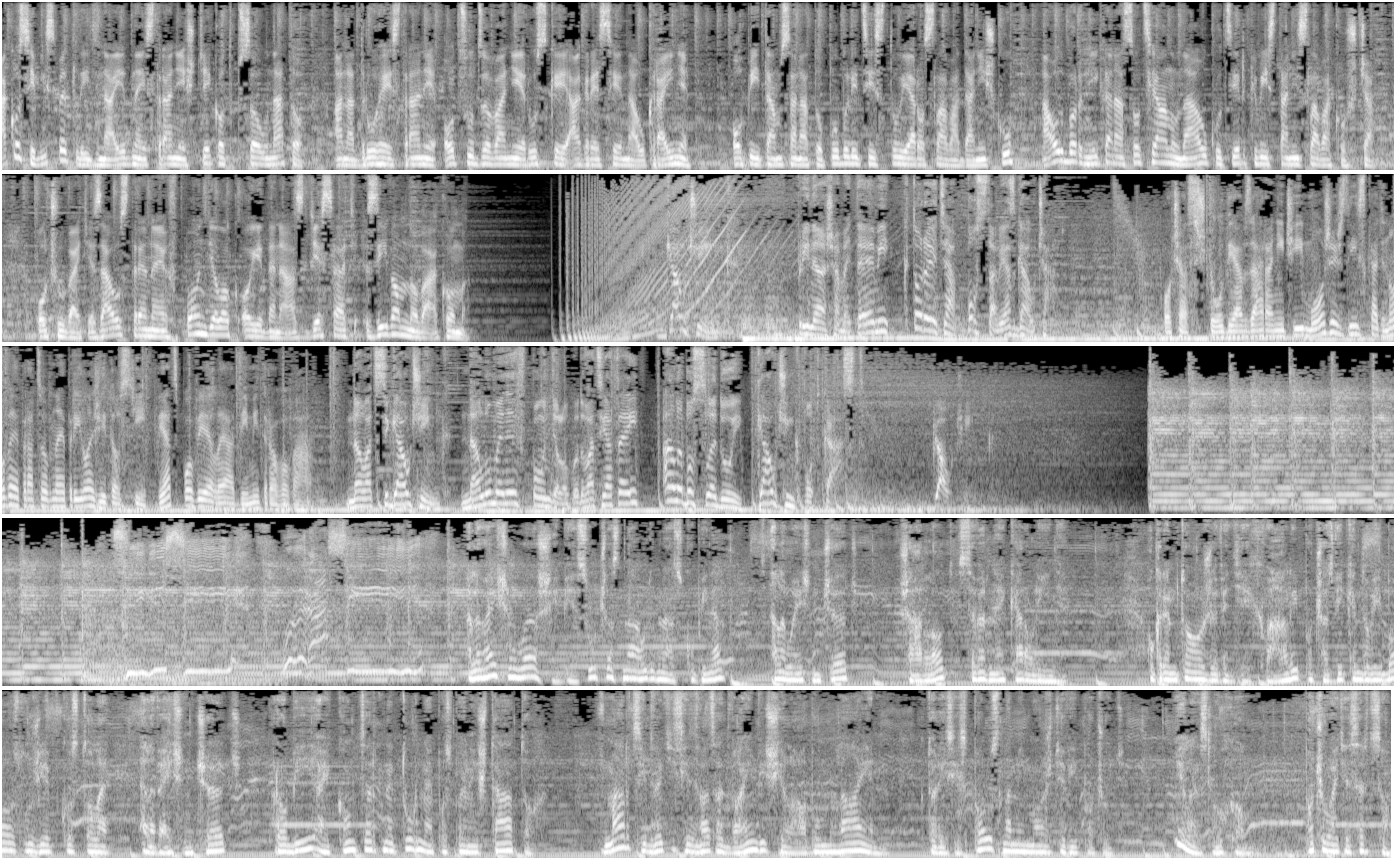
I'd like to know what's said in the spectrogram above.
Ako si vysvetliť na jednej strane štekot psov NATO a na druhej strane odsudzovanie ruskej agresie na Ukrajine? Opýtam sa na to publicistu Jaroslava Danišku a odborníka na sociálnu náuku cirkvi Stanislava Košča. Počúvajte zaostrené v pondelok o 11.10 s Ivom Novákom. Gaučing. Prinášame témy, ktoré ťa postavia z gauča. Počas štúdia v zahraničí môžeš získať nové pracovné príležitosti. Viac povie Lea Dimitrovová. Nalaď si Gaučing na Lumene v pondelok o 20. alebo sleduj Gaučing podcast. Gaučing. Elevation Worship je súčasná hudobná skupina z Elevation Church Charlotte v Severnej Karolíne. Okrem toho, že vedie chvály počas víkendových bohoslúžieb v kostole Elevation Church, robí aj koncertné turné po Spojených štátoch. V marci 2022 im vyšiel album Lion, ktorý si spolu s nami môžete vypočuť. Nielen sluchom, počúvajte srdcom.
